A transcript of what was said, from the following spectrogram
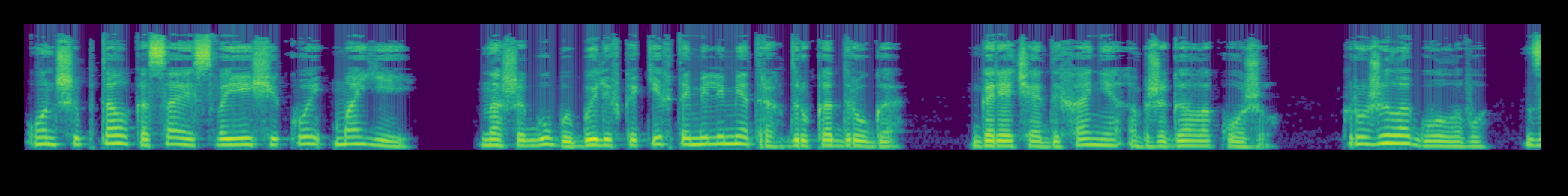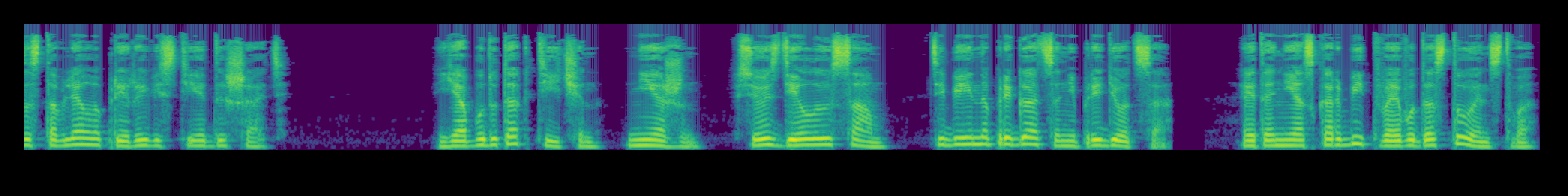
Он шептал, касаясь своей щекой моей. Наши губы были в каких-то миллиметрах друг от друга. Горячее дыхание обжигало кожу. Кружило голову, заставляло прерывистее дышать. «Я буду тактичен, нежен, все сделаю сам, тебе и напрягаться не придется. Это не оскорбит твоего достоинства,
